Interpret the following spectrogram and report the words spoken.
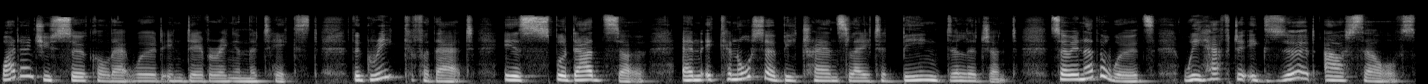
Why don't you circle that word endeavoring in the text? The Greek for that is spoudazo, and it can also be translated being diligent. So, in other words, we have to exert ourselves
